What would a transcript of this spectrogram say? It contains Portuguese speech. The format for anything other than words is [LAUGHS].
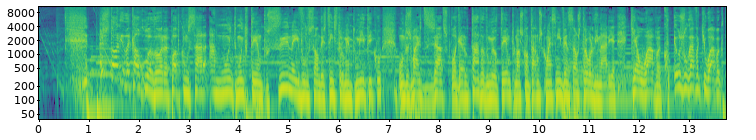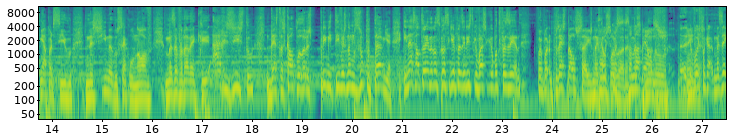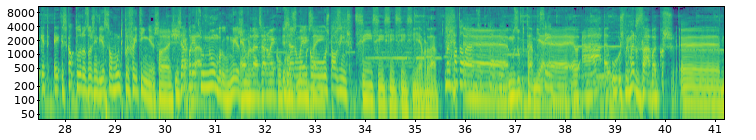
História da calculadora pode começar há muito, muito tempo, se na evolução deste instrumento mítico, um dos mais desejados pela garotada do meu tempo, nós contarmos com essa invenção extraordinária que é o ábaco. Eu julgava que o ábaco tinha aparecido na China do século IX, mas a verdade é que há registro destas calculadoras primitivas na Mesopotâmia. E nessa altura ainda não se conseguia fazer isto que o Vasco acabou de fazer. Que foi, puseste belos seios na Pus, mas calculadora. só está No- belos. no- Uh, Eu vou explicar, mas é que as calculadoras hoje em dia são muito perfeitinhas. Pois, e já é aparece o número mesmo. É verdade, já não é com, com Já os não é com em- os pauzinhos. Sim, sim, sim, sim, sim, é verdade. Mas volta lá à Eh, Mesopotâmia. Mesopotâmia. Eh, há- os primeiros ábacos, eh,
